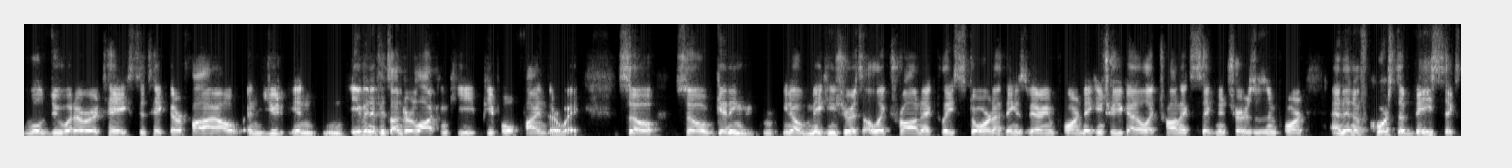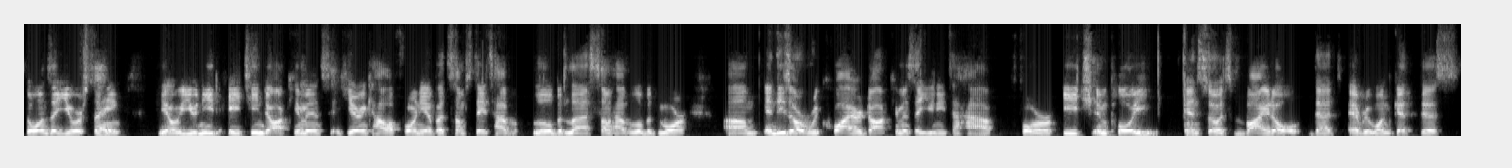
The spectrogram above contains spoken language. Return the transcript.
will do whatever it takes to take their file, and you, and even if it's under lock and key, people find their way. So, so getting, you know, making sure it's electronically stored, I think, is very important. Making sure you got electronic signatures is important, and then of course the basics, the ones that you were saying. You know, you need 18 documents here in California, but some states have a little bit less, some have a little bit more. Um, and these are required documents that you need to have for each employee. And so it's vital that everyone get this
